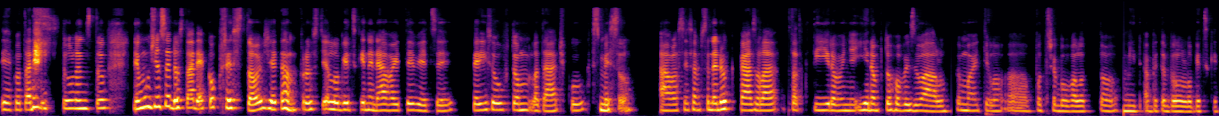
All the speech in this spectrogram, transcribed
jako tady tuhle tu nemůžu se dostat jako přesto, že tam prostě logicky nedávají ty věci, které jsou v tom letáčku smysl. A vlastně jsem se nedokázala dostat k té rovině jenom toho vizuálu. To moje tělo uh, potřebovalo to mít, aby to bylo logicky.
